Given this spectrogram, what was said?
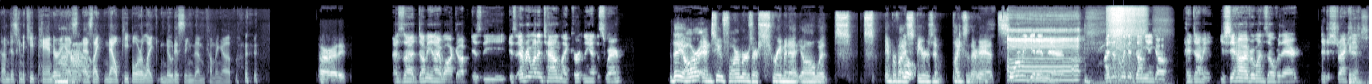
I'm just gonna keep pandering Wow. as as like now people are like noticing them coming up. Alrighty. As uh, Dummy and I walk up, is the is everyone in town like currently at the square? They are, and two farmers are screaming at y'all with s- s- improvised Whoa. spears and pikes in their hands. Before we get in there, I just look at Dummy and go, "Hey, Dummy, you see how everyone's over there? They're distracted. yes.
